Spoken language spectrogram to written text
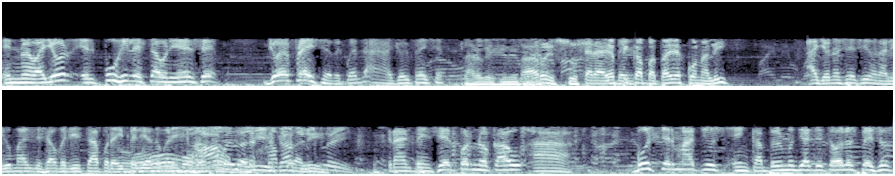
en Nueva York, el púgil estadounidense Joe Frazier, ¿recuerda a Joe Frazier? Claro que sí, mi Claro, y sus épicas batallas con Ali. Ah, yo no sé si Don Ali Umar el deseado feliz estaba por ahí peleando con ese. Ali. Tras vencer por nocaut a Buster Matthews en campeón mundial de todos los pesos,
